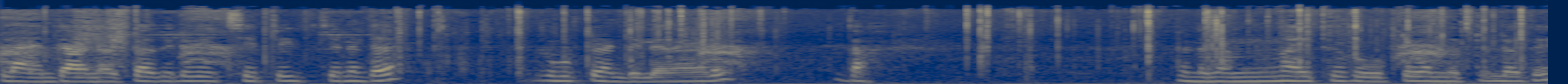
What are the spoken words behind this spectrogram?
പ്ലാന്റ് ആണ് കേട്ടോ അതിൽ വെച്ചിട്ടിരിക്കുന്നത്. റൂട്ട് കണ്ടില്ലേ നിങ്ങൾ ഇതാ. നന്നായിട്ട് റൂട്ട് വന്നിട്ടുള്ളത്.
